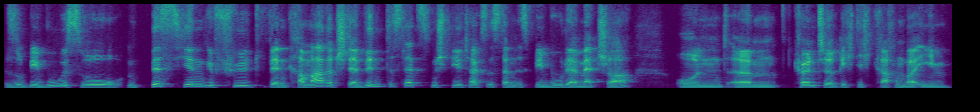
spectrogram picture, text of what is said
Also Bebu ist so ein bisschen gefühlt, wenn Kramaric der Wind des letzten Spieltags ist, dann ist Bebu der Matcher und ähm, könnte richtig krachen bei ihm.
